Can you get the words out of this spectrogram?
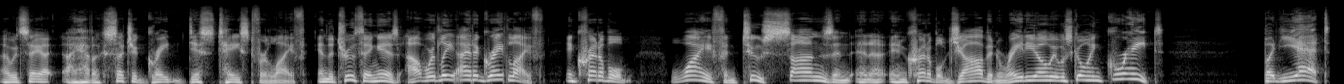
I would say I, I have a, such a great distaste for life. And the true thing is, outwardly, I had a great life, incredible wife and two sons and, and an incredible job in radio. It was going great. But yet,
